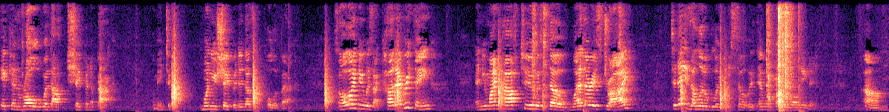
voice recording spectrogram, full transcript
it can roll without shaping it back. I mean, to, when you shape it, it doesn't pull it back. So all I do is I cut everything and you might have to, if the weather is dry, today is a little gloomy, so it, it will probably won't need it. Um,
